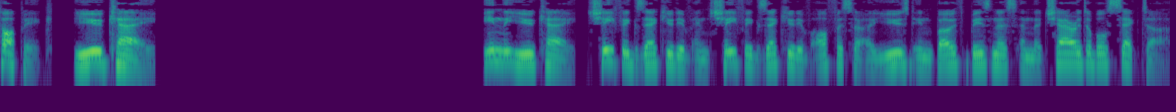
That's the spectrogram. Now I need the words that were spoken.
UK In the UK, Chief Executive and Chief Executive Officer are used in both business and the charitable sector.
